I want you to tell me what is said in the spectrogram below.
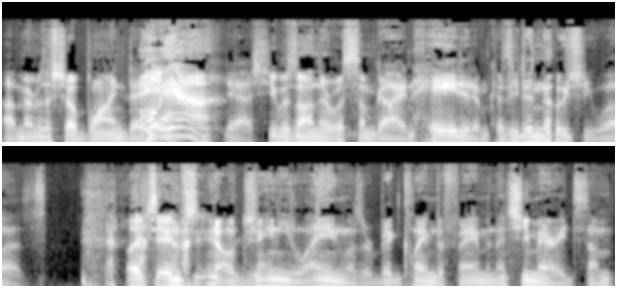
Uh, remember the show Blind Date? Oh, yeah. yeah. She was on there with some guy and hated him because he didn't know who she was. like, she, and she- you know, Jani Lane was her big claim to fame, and then she married some.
